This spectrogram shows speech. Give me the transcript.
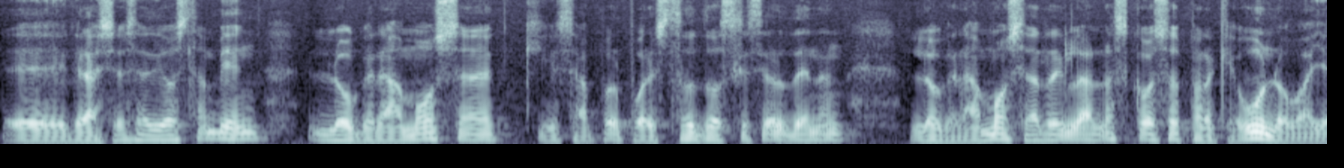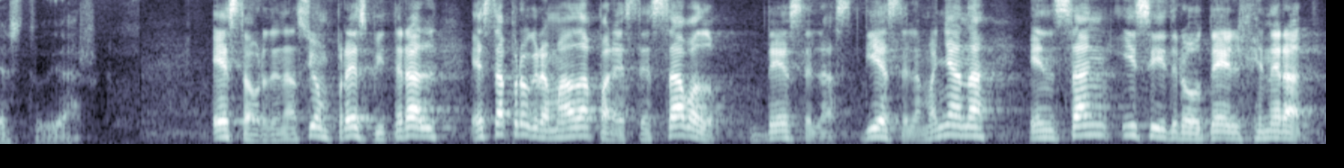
eh, gracias a Dios también, logramos, eh, quizá por, por estos dos que se ordenan, logramos arreglar las cosas para que uno vaya a estudiar. Esta ordenación presbiteral está programada para este sábado, desde las 10 de la mañana, en San Isidro del General.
